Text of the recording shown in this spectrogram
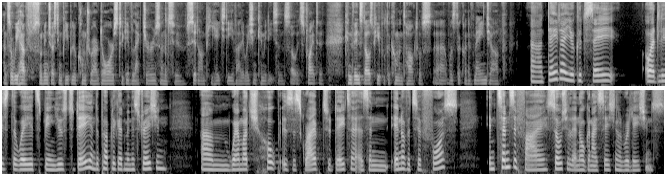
And so, we have some interesting people who come through our doors to give lectures and to sit on PhD evaluation committees. And so, it's trying to convince those people to come and talk to us uh, was the kind of main job. Uh, data, you could say, or at least the way it's being used today in the public administration, um, where much hope is ascribed to data as an innovative force, intensify social and organizational relations.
